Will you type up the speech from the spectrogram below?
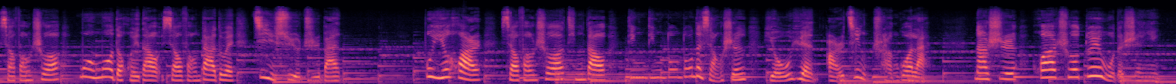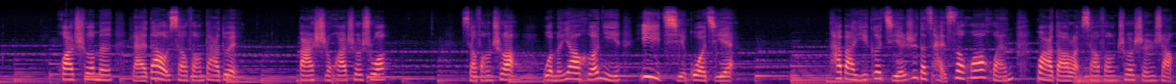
消防车默默地回到消防大队，继续值班。不一会儿，消防车听到叮叮咚咚的响声由远而近传过来。那是花车队伍的身影。花车们来到消防大队，巴士花车说：“消防车，我们要和你一起过节。”他把一个节日的彩色花环挂到了消防车身上。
